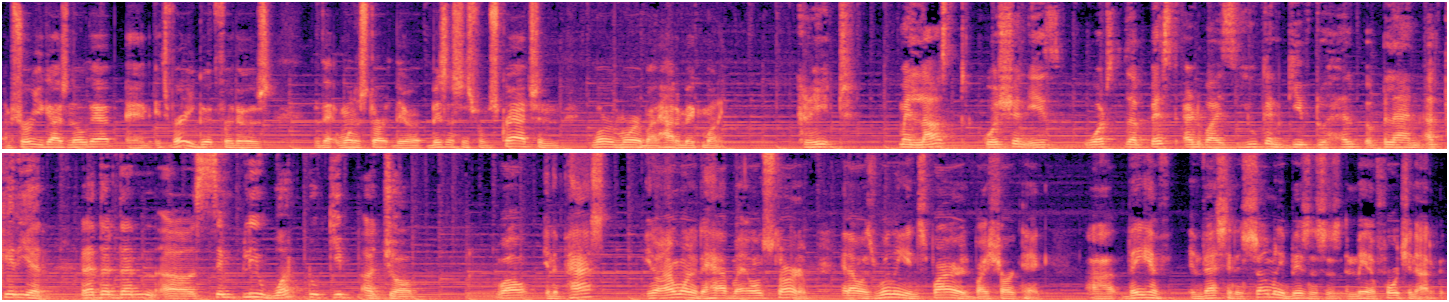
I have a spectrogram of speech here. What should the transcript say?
I'm sure you guys know that, and it's very good for those that want to start their businesses from scratch and learn more about how to make money. Great. My last question is What's the best advice you can give to help plan a career rather than uh, simply work to keep a job? Well, in the past, you know, I wanted to have my own startup, and I was really inspired by Shark Tank. Uh, they have invested in so many businesses and made a fortune out of it.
